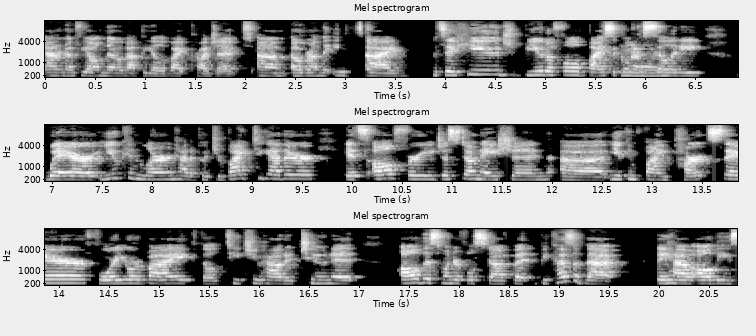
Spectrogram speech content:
i don't know if y'all know about the yellow bike project um, over on the east side. It's a huge, beautiful bicycle No. facility where you can learn how to put your bike together. It's all free, just donation. Uh, you can find parts there for your bike. They'll teach you how to tune it, all this wonderful stuff. But because of that, they have all these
